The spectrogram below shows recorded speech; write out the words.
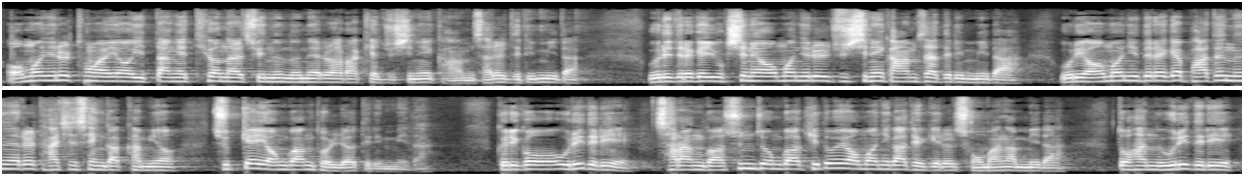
어머니를 통하여 이 땅에 태어날 수 있는 은혜를 허락해 주시니 감사를 드립니다. 우리들에게 육신의 어머니를 주시니 감사드립니다. 우리 어머니들에게 받은 은혜를 다시 생각하며 주께 영광 돌려드립니다. 그리고 우리들이 사랑과 순종과 기도의 어머니가 되기를 소망합니다. 또한 우리들이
